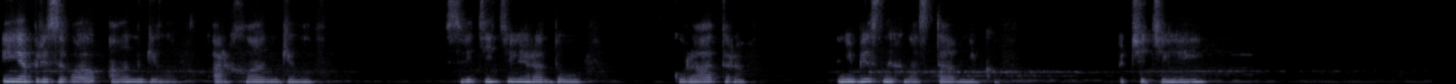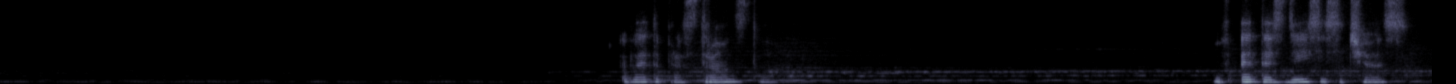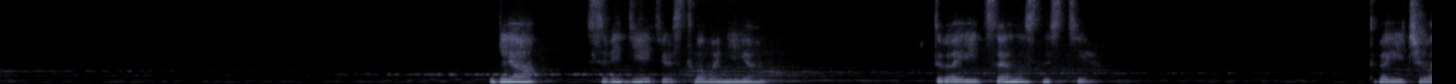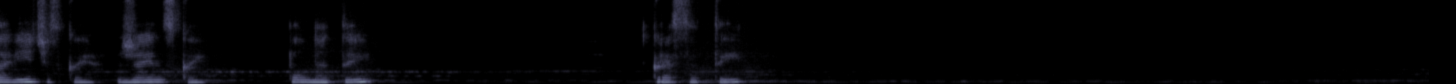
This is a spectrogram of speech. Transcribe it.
И я призываю ангелов, архангелов, святителей родов, кураторов, небесных наставников, учителей, в это пространство, в это здесь и сейчас. Для свидетельствования твоей целостности, твоей человеческой, женской полноты, красоты.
